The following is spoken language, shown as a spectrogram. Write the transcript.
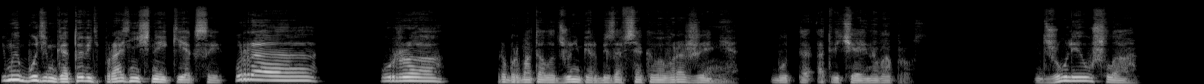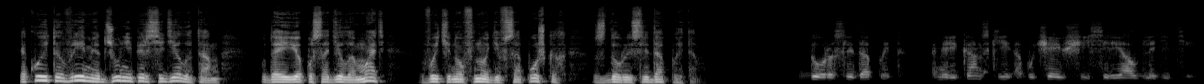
и мы будем готовить праздничные кексы. Ура! Ура! пробормотала Джунипер безо всякого выражения, будто отвечая на вопрос. Джулия ушла. Какое-то время Джунипер сидела там, куда ее посадила мать, вытянув ноги в сапожках с Дорой Следопытом. Дора Следопыт — американский обучающий сериал для детей.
